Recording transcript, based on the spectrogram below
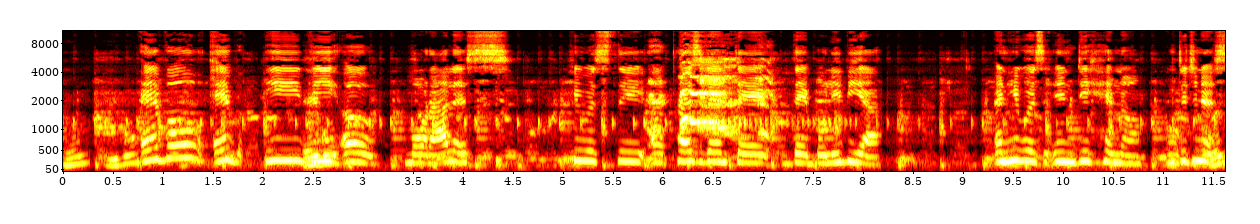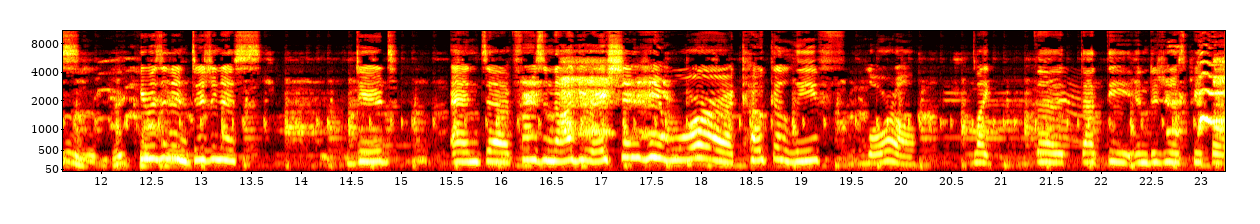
Who? Evo, Evo E V O Morales. He was the uh, president de, de Bolivia, and he was indigeno, Oh, indigenous. Was He was an indigenous dude, and uh, for his inauguration, he wore a coca leaf laurel, like the that the indigenous people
